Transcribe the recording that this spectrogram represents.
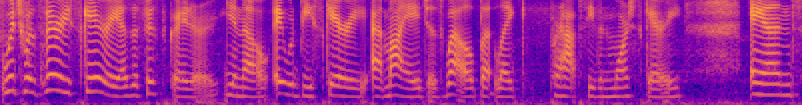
which was very scary as a fifth grader. You know, it would be scary at my age as well, but like perhaps even more scary. And,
